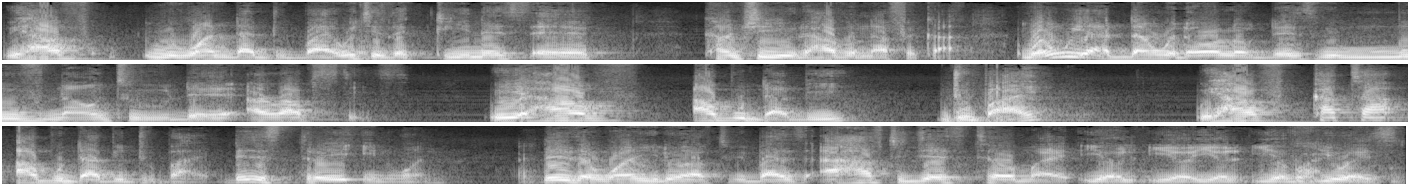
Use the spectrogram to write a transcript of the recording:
We have Rwanda, Dubai, which is the cleanest uh, country you'd have in Africa. When we are done with all of this, we move now to the Arab states. We have Abu Dhabi, Dubai. We have Qatar, Abu Dhabi, Dubai. This is three in one. This is the one you don't have to be, but I have to just tell my your your your, your viewers,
